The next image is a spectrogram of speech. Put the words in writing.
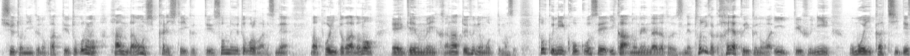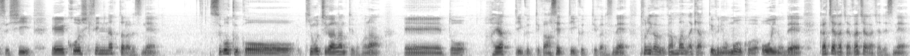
シュートに行くのかっていうところの判断をしっかりしていくっていうそういうところがですね、まあ、ポイントガードの、えー、ゲームメイクかなというふに思っています。特に高校生以下の年代だとですねとにかく早く行くのがいいっていうふうに思いがちですし、えー、公式戦になったらですねすごくこう気持ちがなんていうのかなえーと流行っていくっていうか焦っていくっていうかですねとにかく頑張んなきゃっていうふうに思う子が多いのでガチャガチャガチャガチャですね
